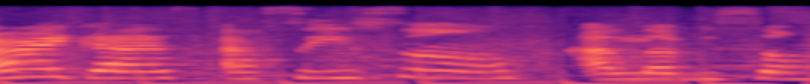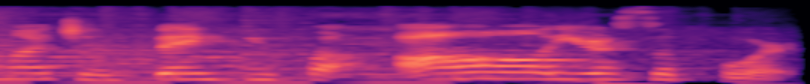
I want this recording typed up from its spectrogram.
All right, guys, I'll see you soon. I love you so much and thank you for all your support.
